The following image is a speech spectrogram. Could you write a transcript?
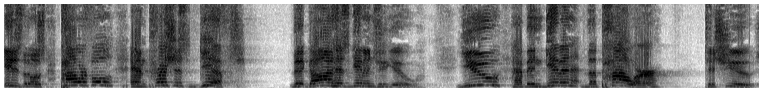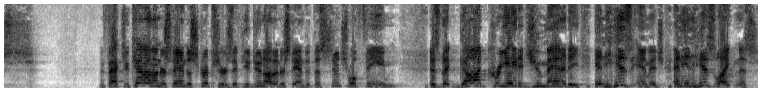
it is the most powerful and precious gift that God has given to you. You have been given the power to choose. In fact, you cannot understand the scriptures if you do not understand that the central theme is that God created humanity in His image and in His likeness.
